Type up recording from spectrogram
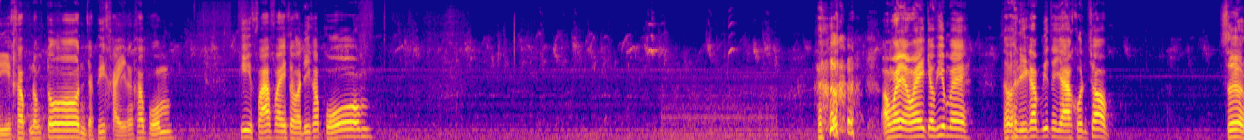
ดีครับน้องต้นจากพี่ไข่นะครับผม พี่ฟ้าไฟสวัสดีครับผม เอาไหมเอาไหมเจ้าพี่ไหมสวัสดีครับ วิทยาคนชอบซึ่อง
